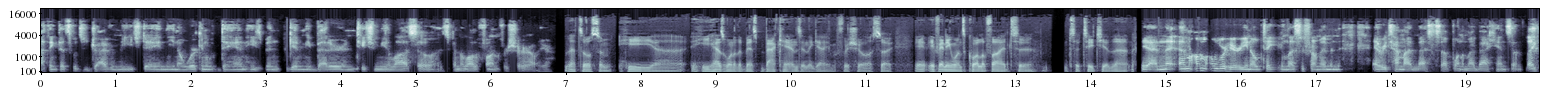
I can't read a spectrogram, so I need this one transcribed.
I think that's what's driving me each day. And you know, working with Dan, he's been getting me better and teaching me a lot. So it's been a lot of fun for sure out here. That's awesome. He uh, he has one of the best backhands in the game for sure. So if anyone's qualified to to teach you that. Yeah, and I'm, I'm over here, you know, taking lessons from him, and every time I mess up one of my backhands, like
